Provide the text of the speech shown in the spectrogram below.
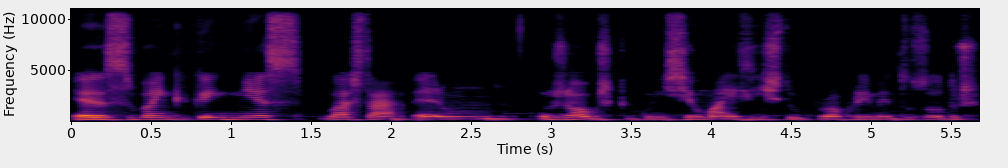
uh, se bem que quem conhece, lá está, eram os nobres que conheciam mais isto do que propriamente os outros.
